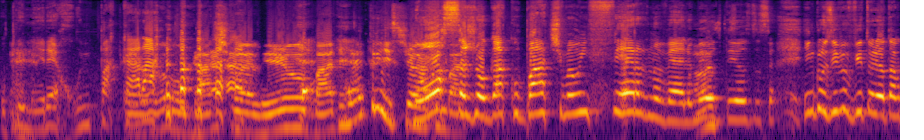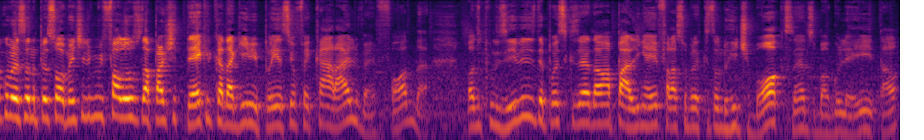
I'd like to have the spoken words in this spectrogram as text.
O primeiro é ruim pra caralho. O Batman ali, o Batman é triste. com Nossa, Batman. jogar com o Batman é um inferno, velho. Meu Nossa. Deus do céu. Inclusive, o Vitor e eu tava conversando pessoalmente, ele me falou da parte técnica da gameplay, assim, eu falei, caralho, velho, foda. Foda, inclusive, depois se quiser dar uma palhinha aí, falar sobre a questão do hitbox, né, dos bagulho aí e tal.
